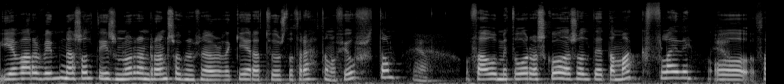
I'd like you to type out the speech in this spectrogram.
ég var að vinna svolítið í svona norrann rannsóknum sem það verið að gera 2013 og 2014 Já. Og þá mitt voru að skoða svolítið þetta maggflæði og þá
